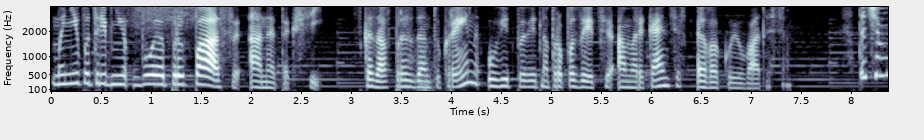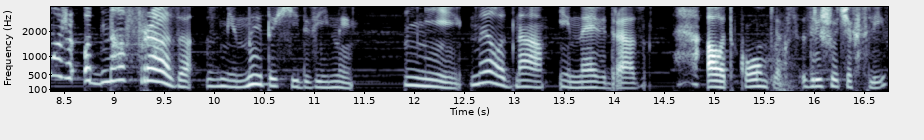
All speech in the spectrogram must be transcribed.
Мені потрібні боєприпаси, а не таксі, сказав президент України у відповідь на пропозицію американців евакуюватися. Та чи може одна фраза змінити хід війни? Ні, не одна і не відразу. А от комплекс з рішучих слів,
